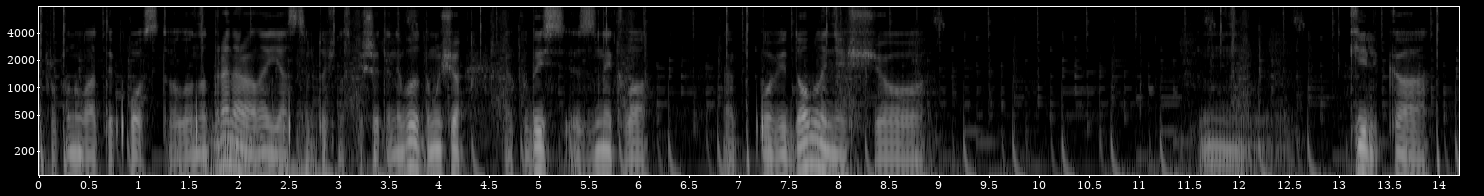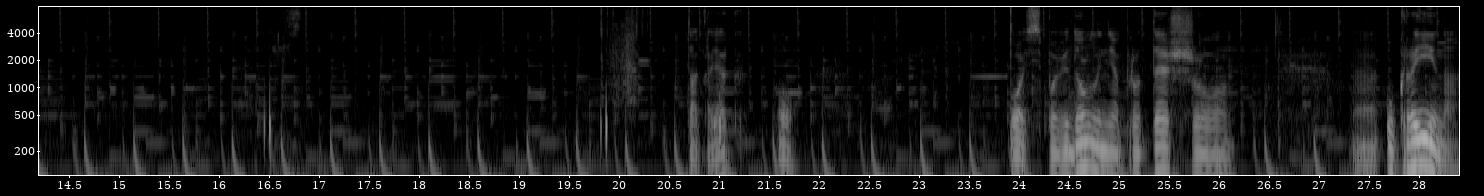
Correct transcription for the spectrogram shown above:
запропонувати пост головного тренера, але я з цим точно спішити не буду, тому що е, кудись зникло е, повідомлення, що кілька. Так, а як? О. Ось повідомлення про те, що е, Україна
